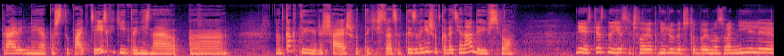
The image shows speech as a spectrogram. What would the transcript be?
правильнее поступать? У тебя есть какие-то, не знаю, э, вот как ты решаешь вот таких ситуациях? Ты звонишь вот когда тебе надо, и все. Не, естественно, если человек не любит, чтобы ему звонили,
